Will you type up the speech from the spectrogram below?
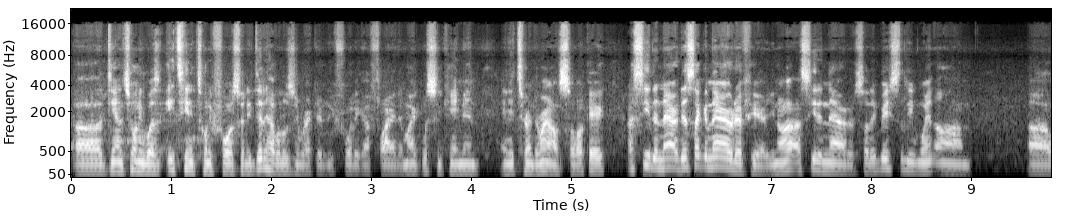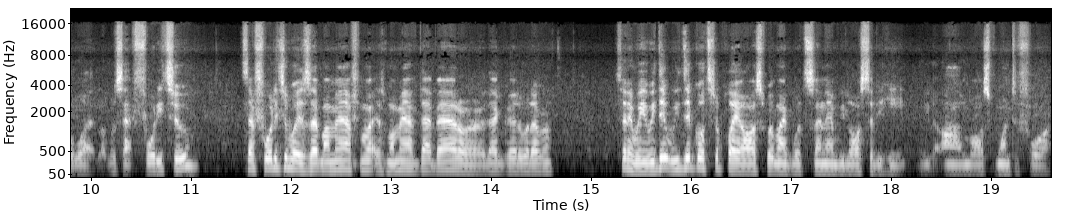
uh, D'Antoni was 18 and 24, so they did have a losing record before they got fired. And Mike Wilson came in and he turned around. So okay, I see the narrative. It's like a narrative here, you know. I see the narrative. So they basically went on, uh, what was that? 42? Is that 42? Is that my math? Is my math that bad or that good or whatever? So anyway, we did we did go to the playoffs with Mike Woodson and we lost to the Heat. We um, lost one to four.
